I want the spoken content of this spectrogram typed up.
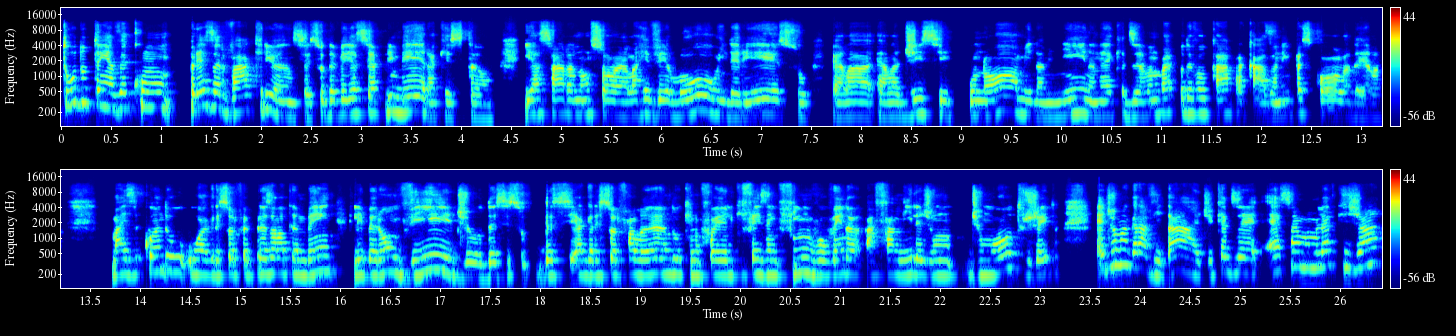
tudo tem a ver com preservar a criança. Isso deveria ser a primeira questão. E a Sara não só ela revelou o endereço, ela, ela disse o nome da menina, né? Quer dizer, ela não vai poder voltar para casa nem para a escola dela. Mas quando o agressor foi preso, ela também liberou um vídeo desse, desse agressor falando que não foi ele que fez, enfim, envolvendo a, a família de um, de um outro jeito. É de uma gravidade, quer dizer, essa é uma mulher que já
